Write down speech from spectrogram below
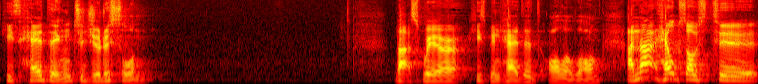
he's heading to Jerusalem. That's where he's been headed all along. And that helps us to,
